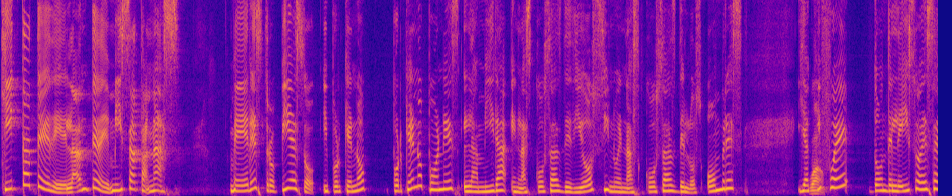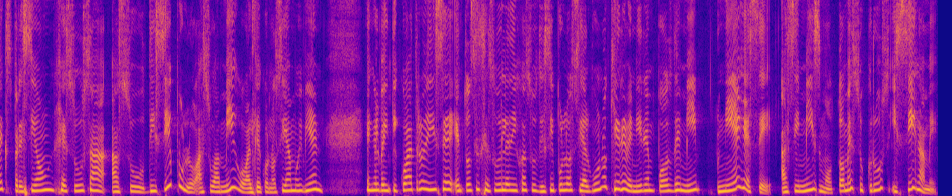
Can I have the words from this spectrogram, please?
quítate de delante de mí, Satanás. Me eres tropiezo. ¿Y por qué no? ¿Por qué no pones la mira en las cosas de Dios, sino en las cosas de los hombres? Y aquí Wow. fue donde le hizo esa expresión Jesús a, a su discípulo, a su amigo, al que conocía muy bien. En el 24 dice, entonces Jesús le dijo a sus discípulos, si alguno quiere venir en pos de mí, Niéguese a sí mismo, tome su cruz y sígame,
